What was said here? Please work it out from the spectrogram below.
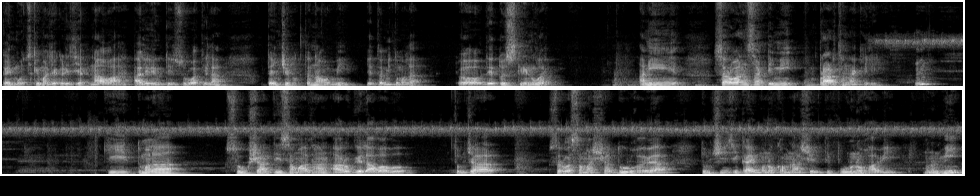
काही मोजके माझ्याकडे जे नावं आ- आलेली होती सुरुवातीला त्यांचे फक्त नाव मी येतं मी तुम्हाला देतो स्क्रीनवर. आणि सर्वांसाठी मी प्रार्थना केली. की तुम्हाला सुख शांती समाधान आरोग्य लाभावं. तुमच्या सर्व समस्या दूर व्हाव्या. तुमची जी काही मनोकामना असेल ती पूर्ण व्हावी. म्हणून मी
